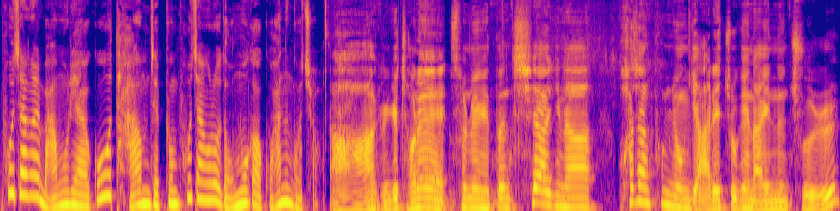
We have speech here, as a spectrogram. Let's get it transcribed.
포장을 마무리하고 다음 제품 포장으로 넘어가고 하는 거죠. 아 그러니까 전에 설명했던 치약이나 화장품 용기 아래쪽에 나 있는 줄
